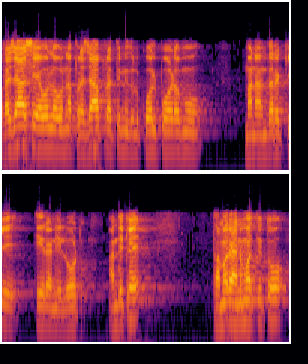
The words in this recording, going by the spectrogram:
ప్రజాసేవలో ఉన్న ప్రజాప్రతినిధులు కోల్పోవడము మనందరికీ తీరని లోటు. అందుకే తమరి అనుమతితో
